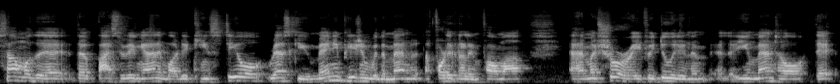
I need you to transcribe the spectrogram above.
some of the, the bispecific antibody can still rescue many patients with the follicular lymphoma. And I'm sure if we do it in, in mantle, that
